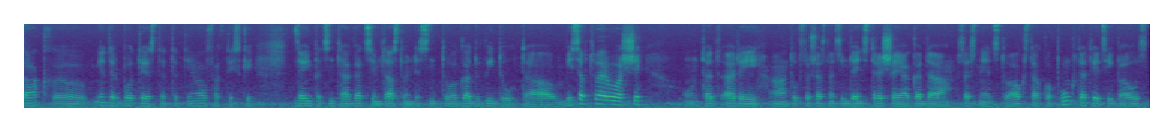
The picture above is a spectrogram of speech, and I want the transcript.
sāk uh, iedarboties tad, tad jau faktiski 19. gadsimta 80. gadu vidū tā visaptveroši. Un tad arī 1893. gadā sasniedz to augstāko punktu attiecībā uz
